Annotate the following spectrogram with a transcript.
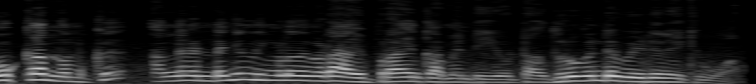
നോക്കാം നമുക്ക്. അങ്ങനെ ഉണ്ടെങ്കിൽ നിങ്ങൾ നിങ്ങളുടെ അഭിപ്രായം കമന്റ് ചെയ്യൂ കേട്ടോ ധ്രുവിന്റെ വീഡിയോയിലേക്ക് പോവാം.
